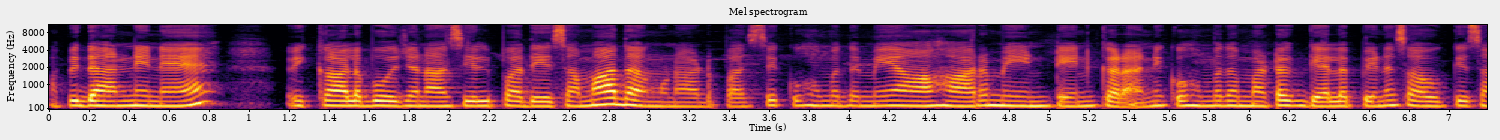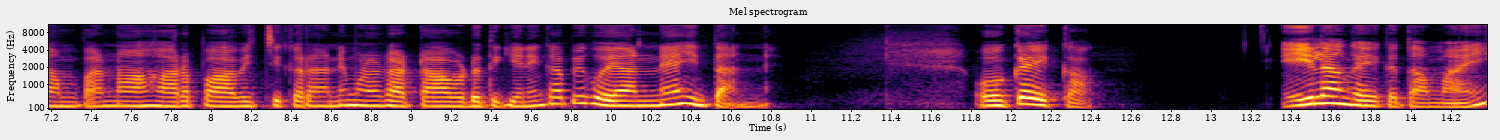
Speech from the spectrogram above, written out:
අපි දන්නේ නැහැ විකාල භෝජනා සිල්පදේ සමාදන් වුණාට පස්සේ කොහොමද මේ ආහාර මේන්ටේන් කරන්නේ කොහොමද මට ගැළපෙන සෞඛ්‍ය සම්පන්න ආහාර පාවිච්චි කරන්නේ මොන රටාවටද කියන එක අපි හොයන්නේ හිතන්නේ. ඕක එකක්. ඊළඟ එක තමයි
